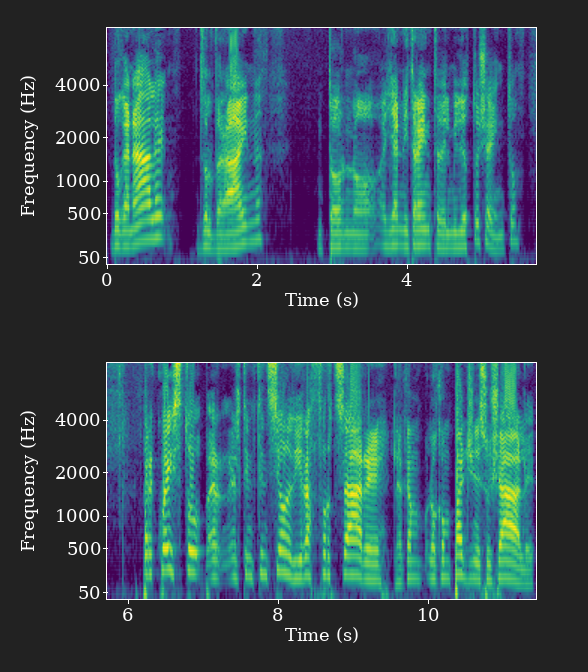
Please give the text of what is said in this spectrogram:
doganale, Zollverein, intorno agli anni 30 del 1800, per questo, per l'intenzione di rafforzare la, la, compagine sociale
